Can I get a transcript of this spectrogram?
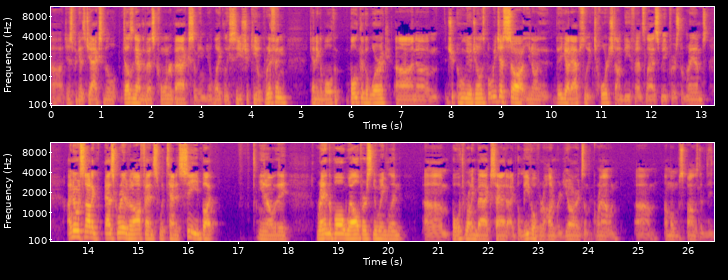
Uh, just because Jacksonville doesn't have the best cornerbacks. I mean, you'll likely see Shaquill Griffin getting a bulk, bulk of the work on um, Julio Jones, but we just saw, you know, they got absolutely torched on defense last week versus the Rams. I know it's not a, as great of an offense with Tennessee, but, you know, they ran the ball well versus New England. Um, both running backs had, I believe, over 100 yards on the ground. Um, I'm almost positive they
